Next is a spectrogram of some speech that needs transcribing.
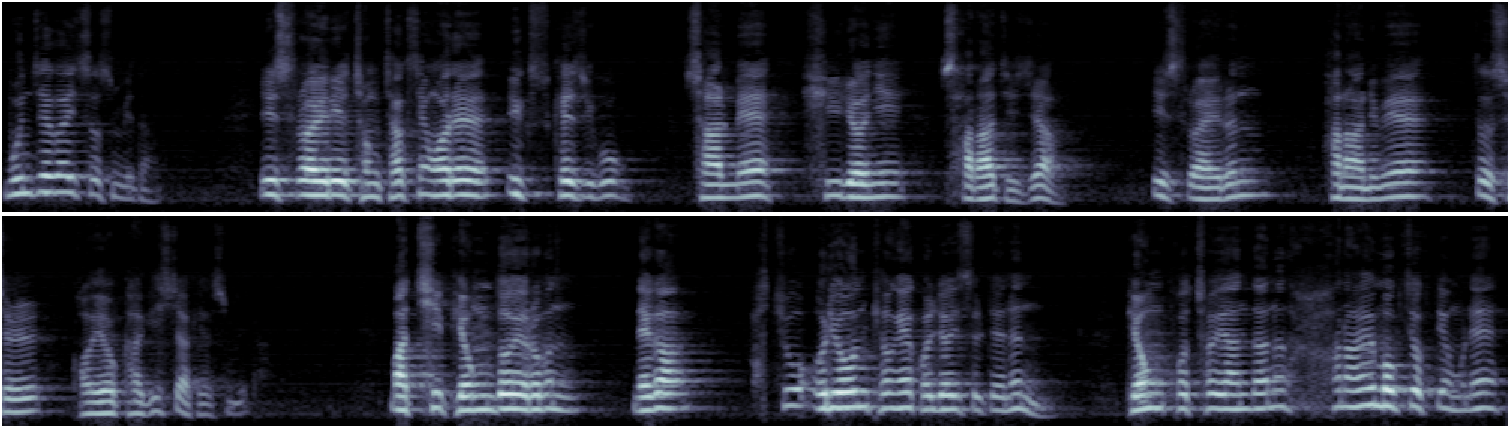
문제가 있었습니다. 이스라엘이 정착 생활에 익숙해지고 삶의 시련이 사라지자 이스라엘은 하나님의 뜻을 거역하기 시작했습니다. 마치 병도 여러분 내가 아주 어려운 병에 걸려 있을 때는 병 고쳐야 한다는 하나의 목적 때문에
